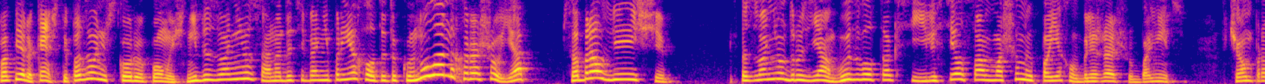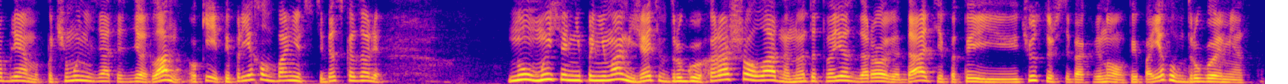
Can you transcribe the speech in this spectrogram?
во-первых, конечно, ты позвонишь в скорую помощь, не дозвонился, она до тебя не приехала, ты такой, ну ладно, хорошо, я собрал вещи, позвонил друзьям, вызвал такси или сел сам в машину и поехал в ближайшую больницу. Чем проблема? Почему нельзя это сделать? Ладно, окей, ты приехал в больницу, тебе сказали, ну, мы сегодня не понимаем, езжайте в другую. Хорошо, ладно, но это твое здоровье, да, типа ты чувствуешь себя хреново, ты поехал в другое место.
